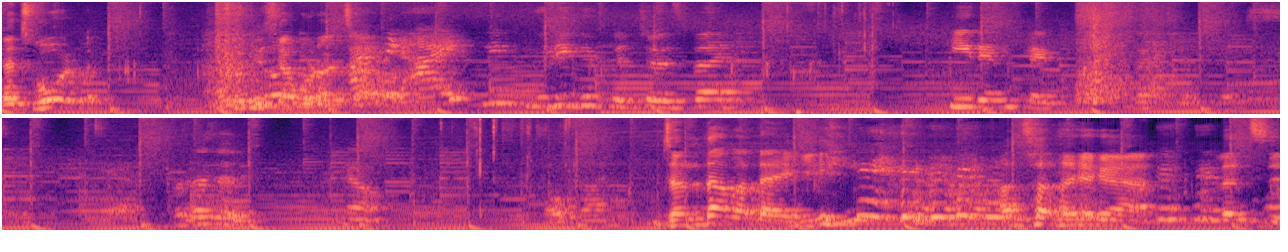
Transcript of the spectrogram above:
let's vote किसका फ़ोटो अच्छा I mean I click really good pictures but he didn't click good pictures yeah. पता चले no. जनता बताएगी। अच्छा रहेगा let's see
